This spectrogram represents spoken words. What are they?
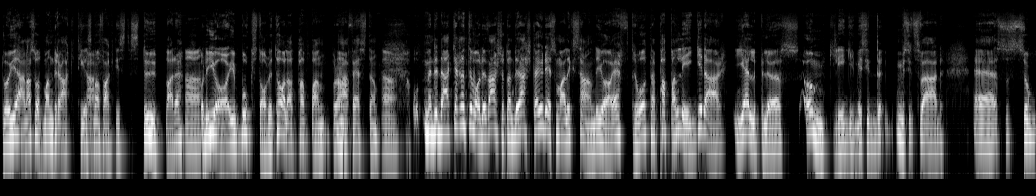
Det var ju gärna så att man drack tills man faktiskt stupade. Ja. Och det gör ju bokstavligt talat pappan på den här festen. Ja. Och- Men det där kanske inte var det värsta, utan det värsta är ju det som Alexander gör efteråt. När pappan ligger där hjälplös, ömklig med sitt, med sitt svärd, eh, så, så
